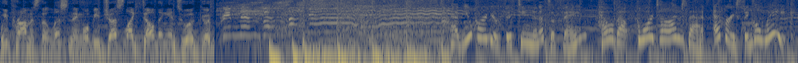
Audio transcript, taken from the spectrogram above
We promise that listening will be just like delving into a good Have you heard your 15 minutes of fame? How about four times that every single week?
